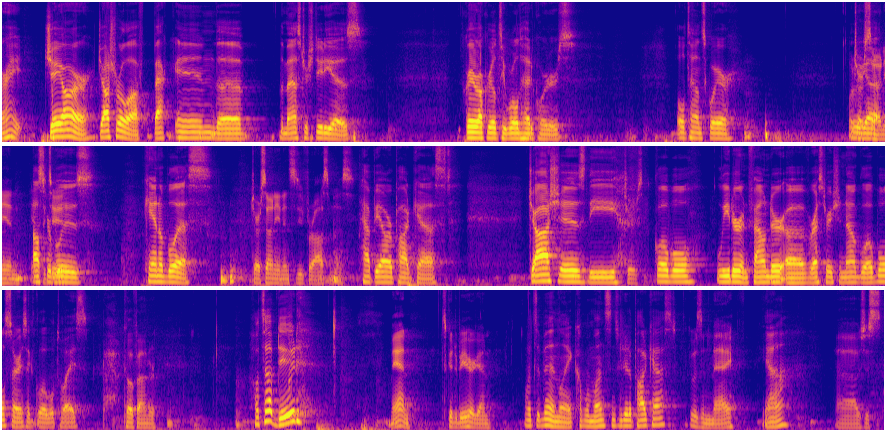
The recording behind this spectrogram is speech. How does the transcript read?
All right, Jr. Josh Roloff back in the the Master Studios, Grey Rock Realty World Headquarters, Old Town Square. What do we got? Oscar Institute. Blues, Can of Bliss, Jarsonian Institute for Awesomeness. Happy Hour podcast. Josh is the Cheers. global leader and founder of Restoration Now Global. Sorry, I said global twice. Co-founder. What's up, dude? Man, it's good to be here again. What's it been like? A couple months since we did a podcast? I think it was in May. Yeah. Uh, I was just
